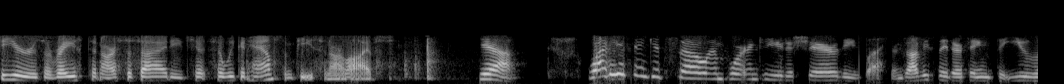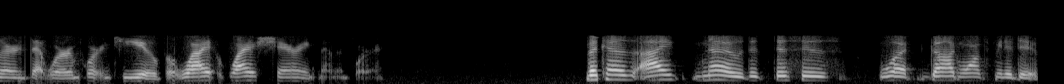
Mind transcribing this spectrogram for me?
fears erased in our society to, so we can have some peace in our lives. Yeah. Why do you think it's so important to you to share these lessons? Obviously, there are things that you learned that were important to you, but why why is sharing them important? Because I know that this is what God wants me to do.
